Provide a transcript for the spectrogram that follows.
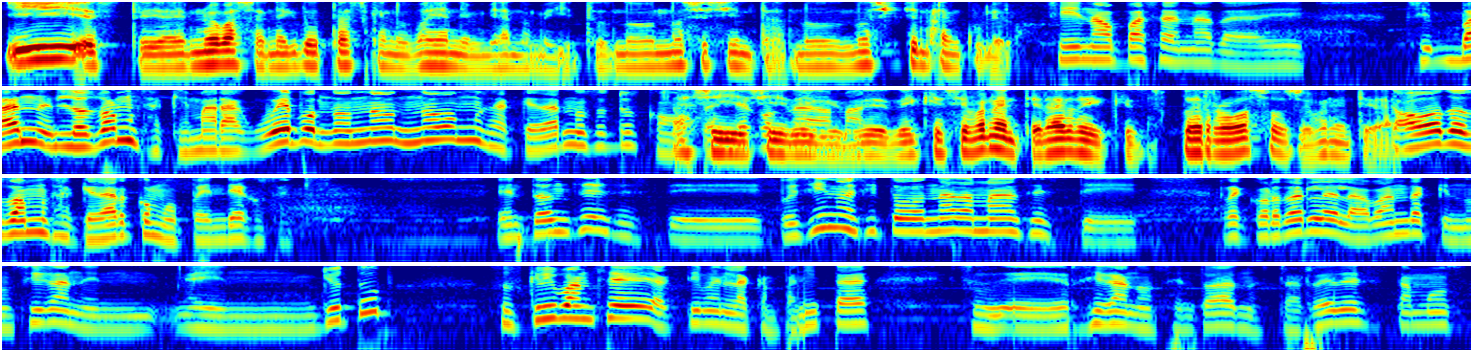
y este nuevas anécdotas que nos vayan enviando, amiguitos. No, no se sientan, no, no se sientan culero. Sí, no pasa nada. eh. Si van, los vamos a quemar a huevo. No, no, no vamos a quedar nosotros como Ah, sí, pendejos sí, nada de, más. de- de que se van a enterar de que es perroso, se van a enterar. Todos vamos a quedar como pendejos aquí. Entonces, este, pues sí, necesito nada más, este, recordarle a la banda que nos sigan en, en YouTube. Suscríbanse, activen la campanita, su- eh, síganos en todas nuestras redes. Estamos,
